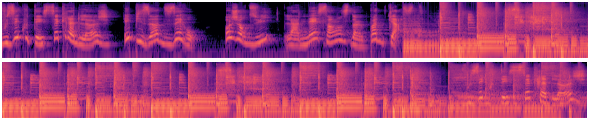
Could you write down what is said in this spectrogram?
Vous écoutez Secret de Loge, épisode 0. Aujourd'hui, la naissance d'un podcast. Vous écoutez Secret de Loge,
